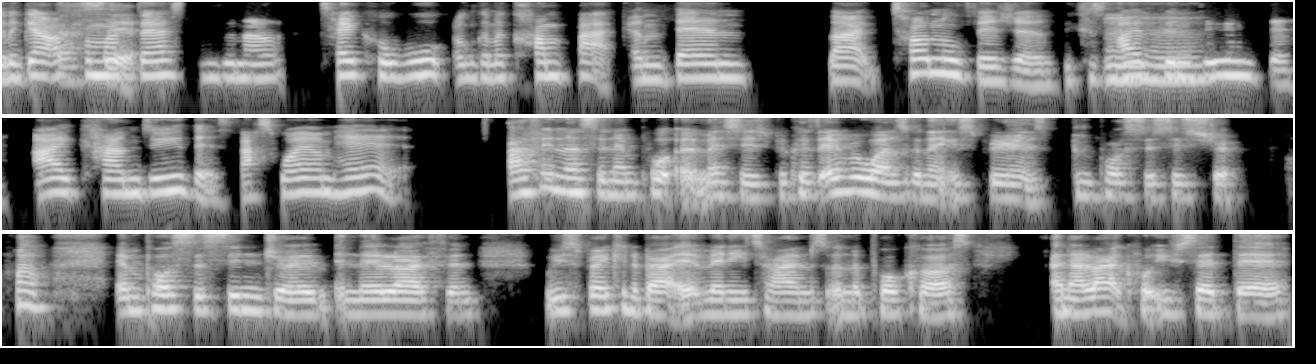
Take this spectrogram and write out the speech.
gonna get up That's from my it. desk. I'm gonna take a walk. I'm gonna come back and then like tunnel vision because mm-hmm. I've been mm-hmm. doing this. I can do this. That's why I'm here. I think that's an important message because everyone's going to experience imposter syndrome, imposter syndrome in their life, and we've spoken about it many times on the podcast. And I like what you said there.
